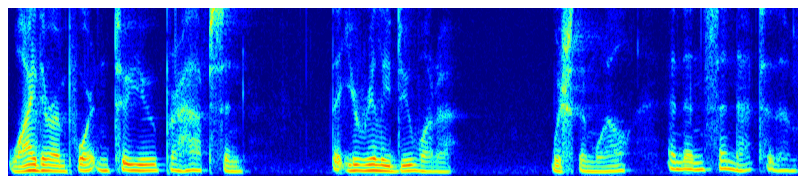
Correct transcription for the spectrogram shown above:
why they're important to you, perhaps, and that you really do want to wish them well, and then send that to them.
